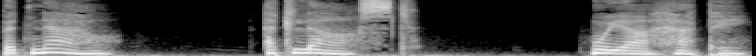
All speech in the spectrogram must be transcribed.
But now, at last, we are happy.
